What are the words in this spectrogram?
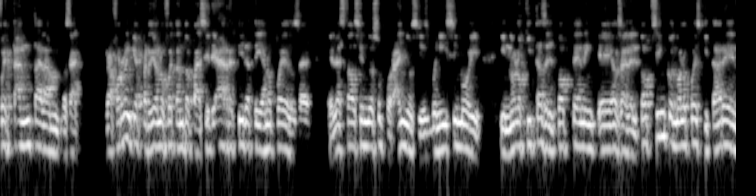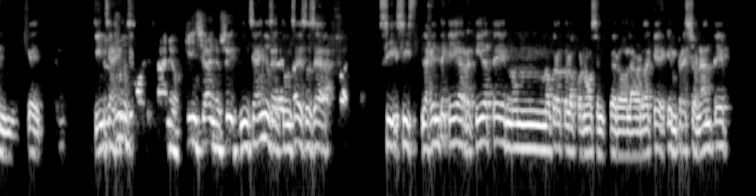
fue tanta la, o sea, la forma en que perdió no fue tanto para decir, ya retírate, ya no puedes, o sea, él ha estado haciendo eso por años y es buenísimo y, y no lo quitas del top 10, en, o sea, del top 5 no lo puedes quitar en, ¿qué? 15 años. 15 años, sí. 15 años, entonces, o sea, sí, sí, la gente que llega, retírate, no, no creo que lo conocen, pero la verdad que impresionante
